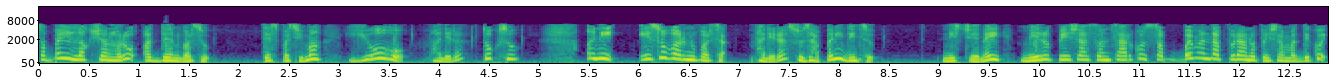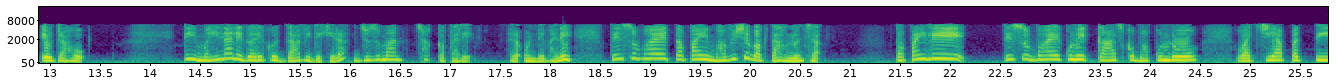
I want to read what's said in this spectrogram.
सबै लक्षणहरू अध्ययन गर्छु। त्यसपछि म यो हो भनेर तोक्छु। अनि यसो गर्नुपर्छ भनेर सुझाव पनि दिन्छु। निश्चय नै मेरो पेशा संसारको सबैभन्दा पुरानो पेशा मध्येको एउटा हो। ती महिलाले गरेको दावी देखेर जुजुमान छक्क परे र उनले भने त्यसो भए तपाईँ भविष्यवक्ता हुनुहुन्छ। तपाईँले त्यसो भए कुनै काँचको भकुण्डो वा चियापत्ती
